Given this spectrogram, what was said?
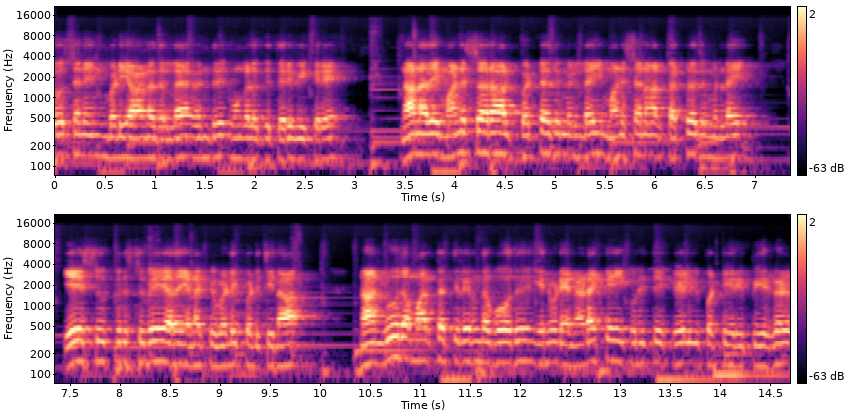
யோசனையின்படி ஆனதல்ல என்று உங்களுக்கு தெரிவிக்கிறேன். நான் அதை மனுஷரால் பெற்றதுமில்லை மனுஷனால் கற்றதுமில்லை. இயேசு கிறிஸ்துவே அதை எனக்கு வெளிப்படுத்தினார். நான் யூத மார்க்கத்தில் இருந்தபோது என்னுடைய நடக்கை குறித்து கேள்விப்பட்டிருப்பீர்கள்.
